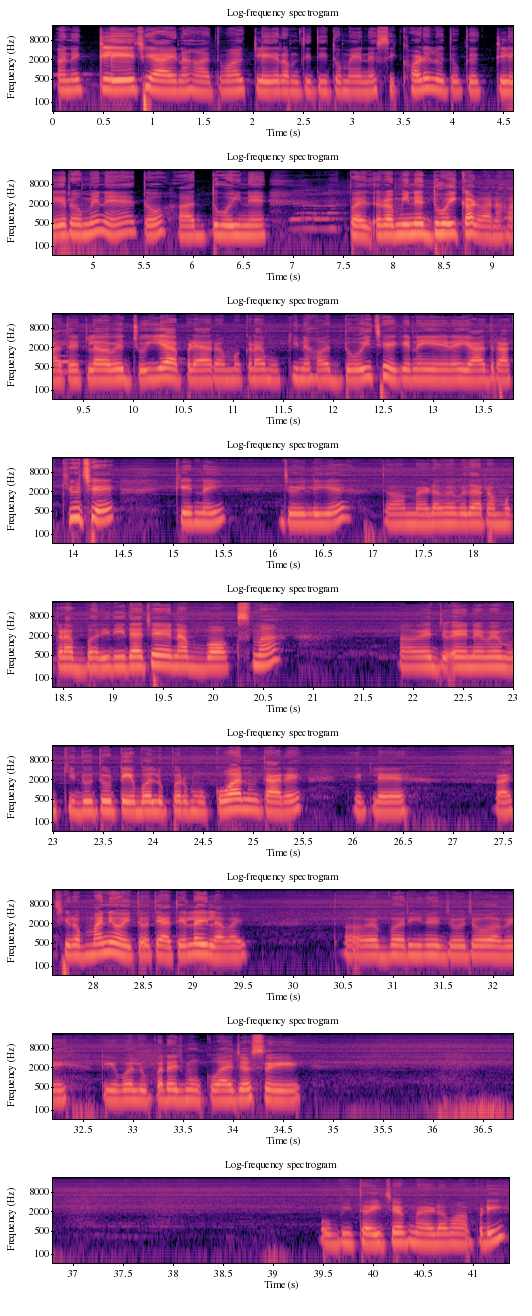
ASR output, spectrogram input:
અને ક્લે છે આ એના હાથમાં? ક્લે રમતી હતી તો મેં એને શીખવાડેલું હતું કે ક્લે રમે ને તો હાથ ધોઈને રમીને ધોઈ કાઢવાના હાથ. એટલે હવે જોઈએ આપણે આ રમકડા મૂકીને હાથ ધોઈ છે કે નહીં એણે યાદ રાખ્યું છે કે નહીં? જોઈ લઈએ. તો આ મેડમે બધા રમકડા ભરી દીધા છે એના બોક્સમાં. હવે જો એને મેં કીધું હતું ટેબલ ઉપર મૂકવાનું તારે. એટલે પાછી રમવાની હોય તો ત્યાંથી લઈ લેવાય. તો હવે ભરીને જોજો, હવે ટેબલ ઉપર જ મૂકવા જશે. ઊભી થઈ છે મેડમ આપણી.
